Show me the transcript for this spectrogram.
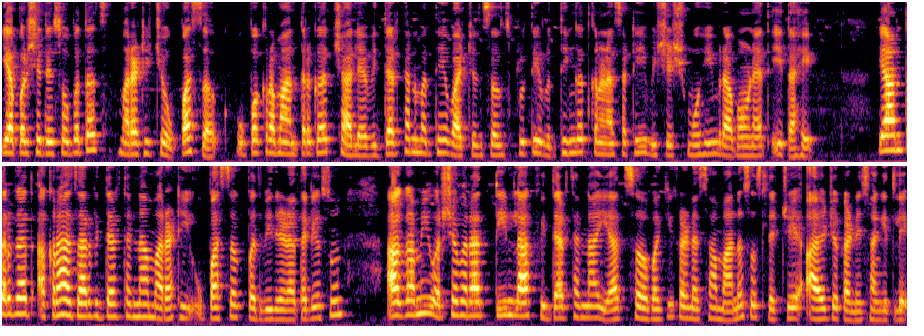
या परिषदेसोबतच मराठीचे उपासक उपक्रमांतर्गत शालेय विद्यार्थ्यांमध्ये वाचन संस्कृती वृद्धिंगत करण्यासाठी विशेष मोहीम राबवण्यात येत आहे. या अंतर्गत अकरा हजार विद्यार्थ्यांना मराठी उपासक पदवी देण्यात आली असून आगामी वर्षभरात तीन लाख विद्यार्थ्यांना यात सहभागी करण्याचा मानस असल्याचे आयोजकांनी सांगितले.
